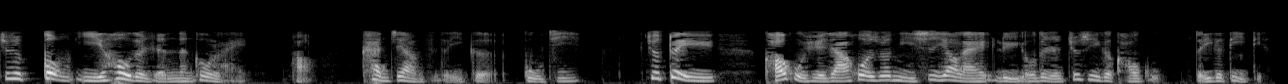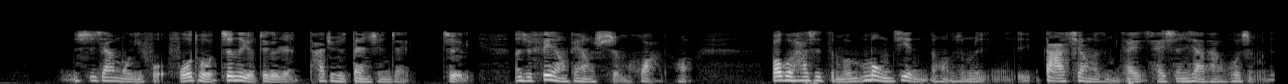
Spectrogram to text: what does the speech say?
就是供以后的人能够来好看这样子的一个古迹。就对于考古学家，或者说你是要来旅游的人，就是一个考古的一个地点。释迦牟尼佛，佛陀真的有这个人，他就是诞生在这里，那是非常非常神话的哈。包括他是怎么梦见，然后什么大象啊什么才才生下他或什么的。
